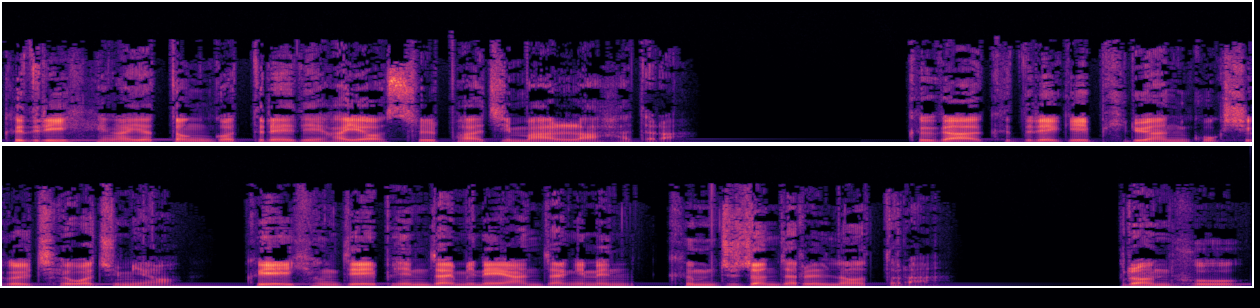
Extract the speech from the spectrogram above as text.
그들이 행하였던 것들에 대하여 슬퍼하지 말라 하더라. 그가 그들에게 필요한 곡식을 채워주며 그의 형제 벤자민의 안장에는 금주전자를 넣었더라. 그런 후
